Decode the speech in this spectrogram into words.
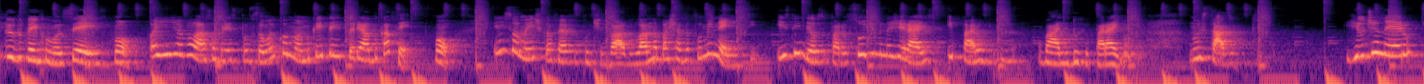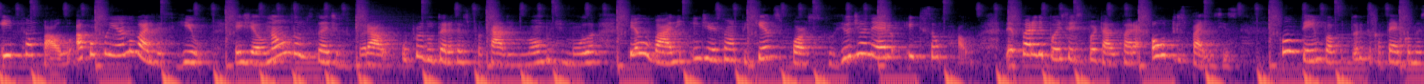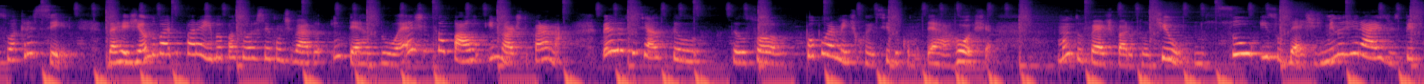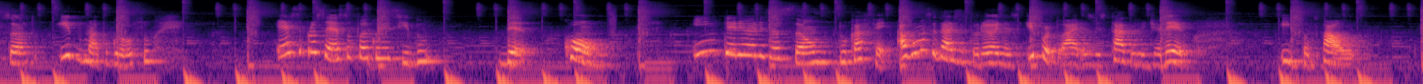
tudo bem com vocês? Bom, hoje a gente vai falar sobre a expansão econômica e territorial do café. Bom, inicialmente o café foi cultivado lá na Baixada Fluminense e estendeu-se para o sul de Minas Gerais e para o Vale do Rio Paraíba, no estado do Rio de Janeiro e de São Paulo. Acompanhando o Vale desse rio, região não tão distante do litoral, o produto era transportado em lombos de mula pelo vale em direção a pequenos portos do Rio de Janeiro e de São Paulo, para depois ser exportado para outros países. Com o tempo, a cultura do café começou a crescer. Da região do Vale do Paraíba passou a ser cultivado em terras do oeste de São Paulo e norte do Paraná. Beneficiado pelo, pelo solo popularmente conhecido como terra roxa, muito fértil para o plantio, no sul e sudeste de Minas Gerais, do Espírito Santo e do Mato Grosso, esse processo foi conhecido de, como interiorização do café. Algumas cidades litorâneas e portuárias do estado do Rio de Janeiro e de São Paulo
